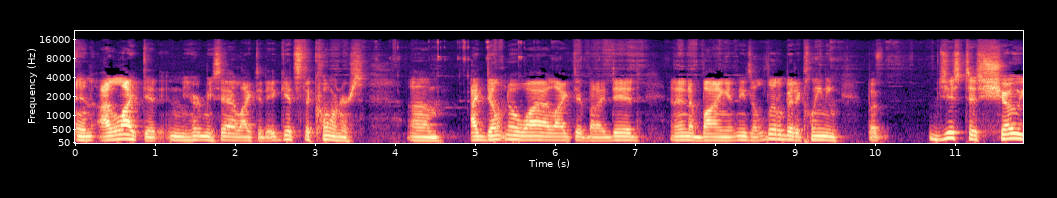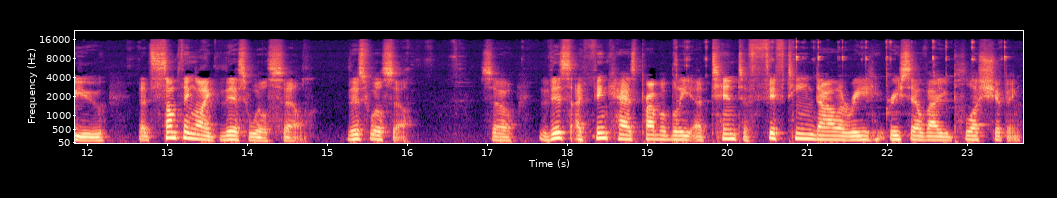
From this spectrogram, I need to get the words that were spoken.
and I liked it and you heard me say I liked it. It gets the corners. Um, I don't know why I liked it, but I did. and I ended up buying it. it needs a little bit of cleaning, but just to show you that something like this will sell. This will sell. So this I think has probably a 10 to 15 dollar re resale value plus shipping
